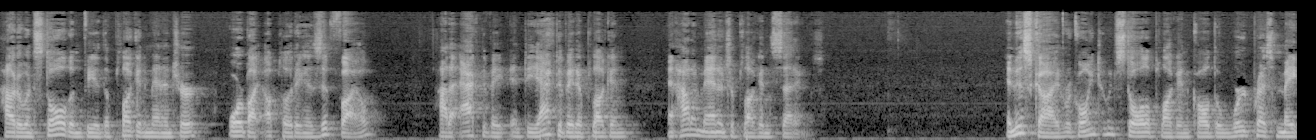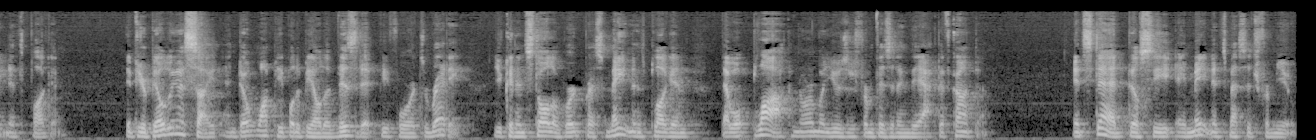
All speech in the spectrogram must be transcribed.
how to install them via the plugin manager or by uploading a zip file, how to activate and deactivate a plugin, and how to manage a plugin settings. In this guide, we're going to install a plugin called the WordPress Maintenance plugin. If you're building a site and don't want people to be able to visit it before it's ready, you can install a WordPress Maintenance plugin that will block normal users from visiting the active content. Instead, they'll see a maintenance message from you.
